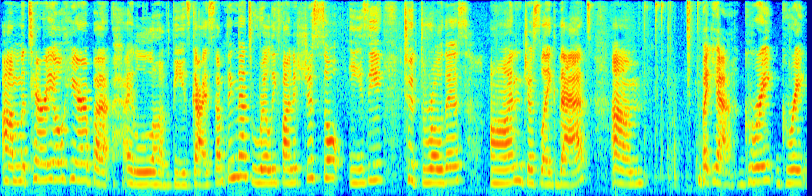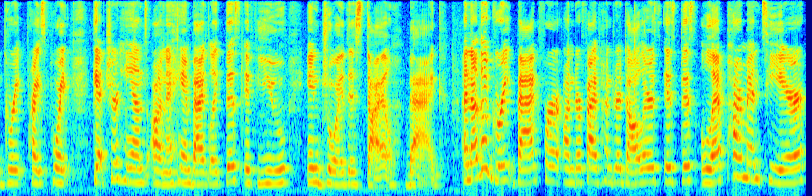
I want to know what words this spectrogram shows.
um, material here but i love these guys. Something that's really fun. It's just so easy to throw this on just like that. Um, but yeah great great great price point. Get your hands on a handbag like this if you enjoy this style bag. Another great bag for under $500 is this Le Parmentier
